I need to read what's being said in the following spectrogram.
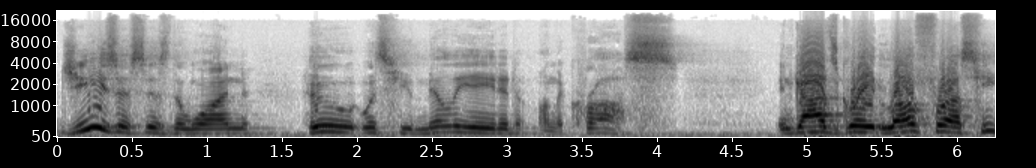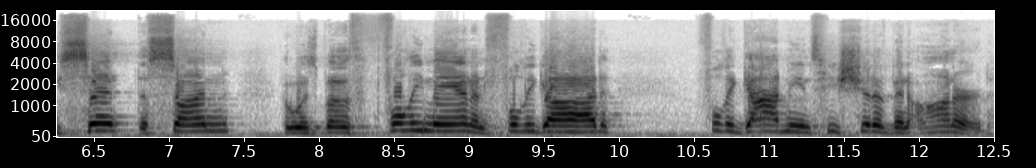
Jesus is the one who was humiliated on the cross. In God's great love for us, He sent the Son who was both fully man and fully God. Fully God means He should have been honored.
